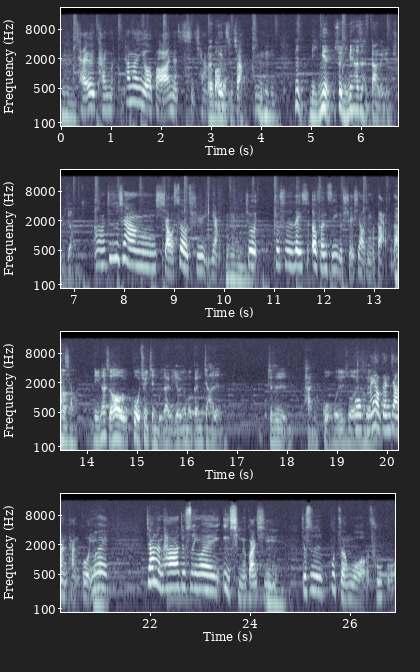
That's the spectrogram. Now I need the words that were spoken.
嗯，才会开门。他们有保安的持枪，电子棒，嗯，那里面所以里面它是很大的园区这样子，嗯，就是像小社区一样，嗯，就就是类似二分之一个学校那么大的大小。你那时候过去柬埔寨有有没有跟家人就是？谈过，或者是说我没有跟家人谈过，因为家人他就是因为疫情的关系，就是不准我出国，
